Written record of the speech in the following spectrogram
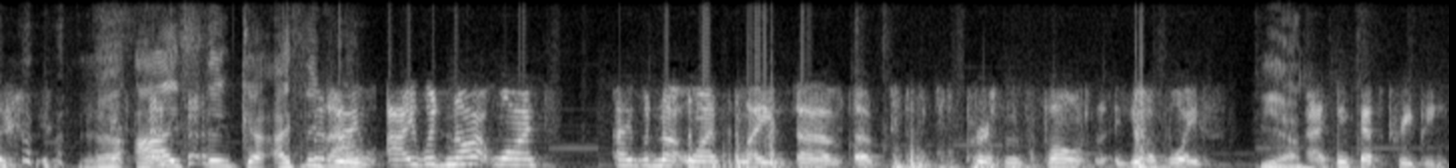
Yeah. yeah. I think uh, I think But I, I would not want. I would not want my uh, uh, person's phone, you know, voice. yeah. I think that's creepy.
